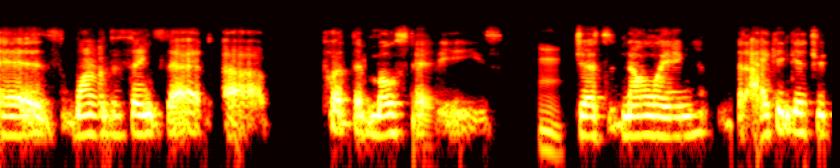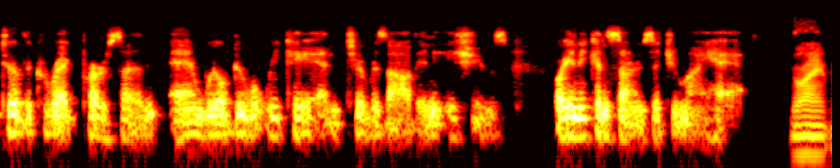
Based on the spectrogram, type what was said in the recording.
is one of the things that uh, put them most at ease. Mm. Just knowing that I can get you to the correct person and we'll do what we can to resolve any issues or any concerns that you might have. Right.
